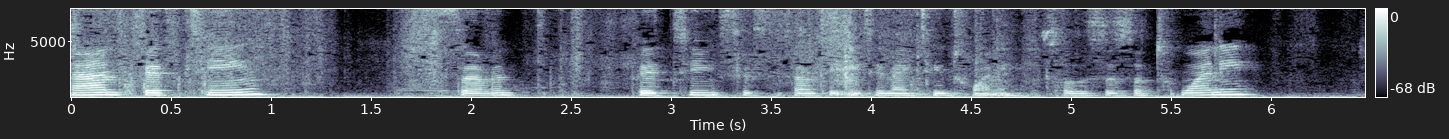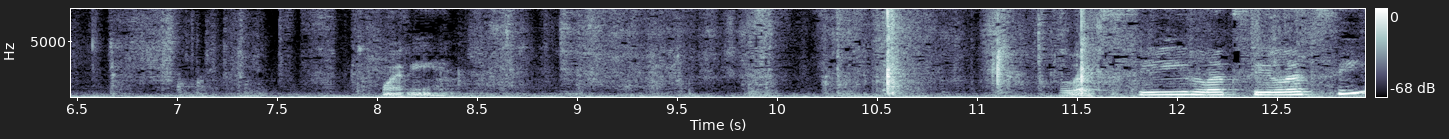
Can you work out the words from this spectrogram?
10, 15, 7, 15, 16, 17, 18, 19, 20. So this is a 20, 20. Let's see, let's see, let's see.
